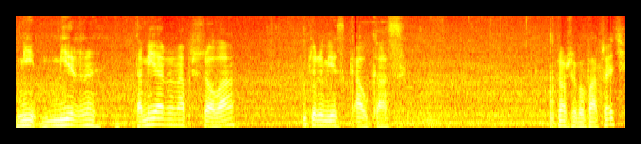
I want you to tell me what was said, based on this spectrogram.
mi, mir, ta mierna pszczoła, którym jest Kaukaz. Proszę popatrzeć.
